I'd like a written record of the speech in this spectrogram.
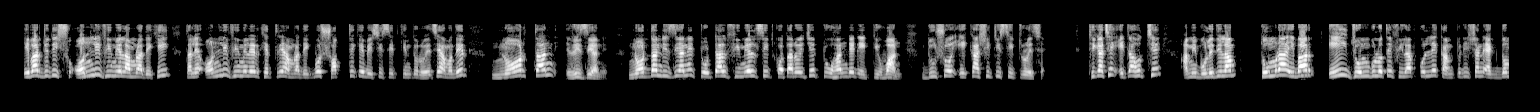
এবার যদি অনলি ফিমেল আমরা দেখি, তাহলে অনলি ফিমেলের ক্ষেত্রে আমরা দেখব সব থেকে বেশি সিট কিন্তু রয়েছে আমাদের নর্থার্ন রিজিয়ানে নর্দার্ন রিজিয়ানে টোটাল ফিমেল সিট কত রয়েছে? টু হান্ড্রেড এইটটি ওয়ান দুশো একাশিটি সিট রয়েছে। ঠিক আছে? এটা হচ্ছে আমি বলে দিলাম, তোমরা এবার এই জোনগুলোতে ফিল আপ করলে কম্পিটিশান একদম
